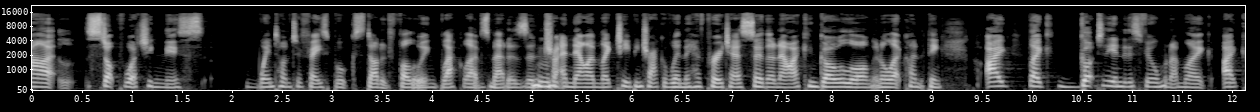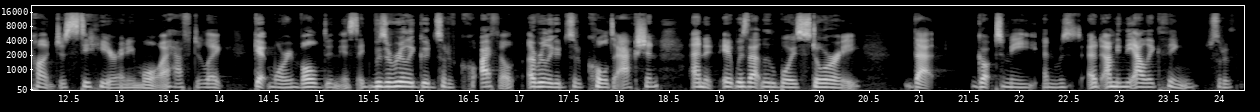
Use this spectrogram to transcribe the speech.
uh, stopped watching this, went onto Facebook, started following Black Lives Matters, and try, and now I'm like keeping track of when they have protests so that now I can go along and all that kind of thing. I like got to the end of this film and I'm like, I can't just sit here anymore. I have to like get more involved in this. It was a really good sort of, I felt a really good sort of call to action, and it, it was that little boy's story that got to me and was, I mean, the Alec thing sort of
